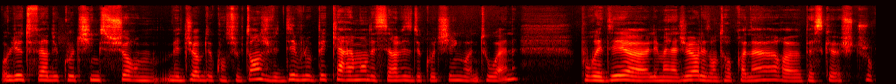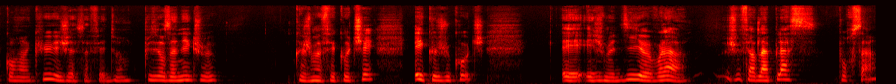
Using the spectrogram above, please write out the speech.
au lieu de faire du coaching sur mes jobs de consultant, je vais développer carrément des services de coaching one-to-one pour aider les managers, les entrepreneurs, parce que je suis toujours convaincue, et ça fait plusieurs années que je, que je me fais coacher et que je coach. Et, et je me dis, voilà, je vais faire de la place pour ça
